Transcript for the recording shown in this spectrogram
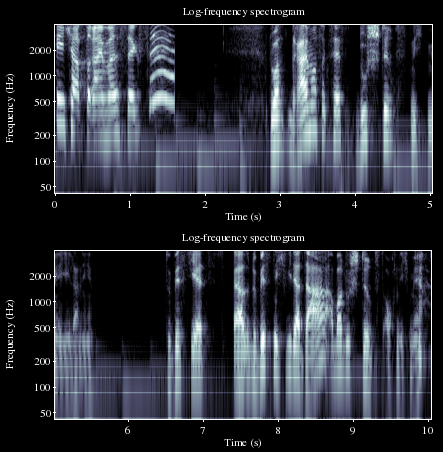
Ich habe dreimal Success. Du hast dreimal Success, du stirbst nicht mehr, Jelane. Du bist jetzt, also du bist nicht wieder da, aber du stirbst auch nicht mehr.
